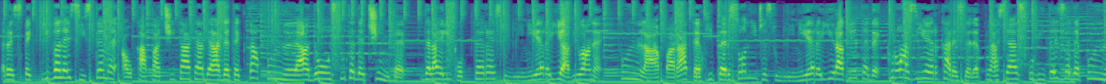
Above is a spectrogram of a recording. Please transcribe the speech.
Respectivele sisteme au capacitatea de a detecta până la 200 de cinte, de la elicoptere sublinierei avioane, până la aparate hipersonice sublinierei rachete de croazier care se deplasează cu viteze de până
